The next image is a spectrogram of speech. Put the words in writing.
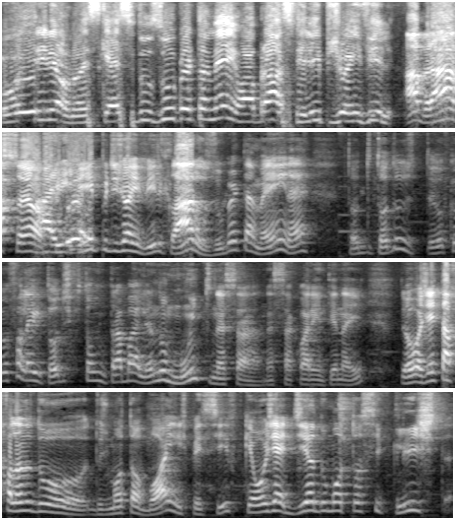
Ô Irineu, não esquece do Zuber também. Um abraço, Felipe Joinville. Abraço, é, ó. Aí. Felipe de Joinville, claro, o Zuber também, né? Todo, todos, é o que eu falei, todos que estão trabalhando muito nessa, nessa quarentena aí. Então, a gente tá falando do, dos motoboy em específico, porque hoje é dia do motociclista.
